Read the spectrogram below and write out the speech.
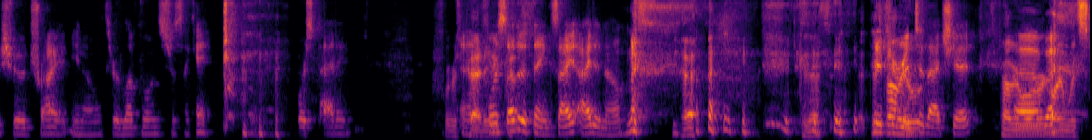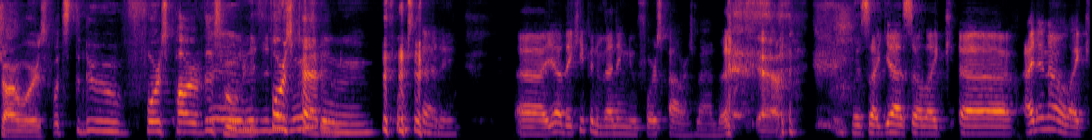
should try it. You know, with your loved ones, just like hey, force padding. Force and patting. force other things. I I don't know. Yeah. that's- that's if you're into that shit. Probably where uh, we're but- going with Star Wars. What's the new force power of this movie? Force padding. Force padding. Uh, yeah, they keep inventing new force powers, man. But Yeah. it's like yeah. So like uh, I don't know. Like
